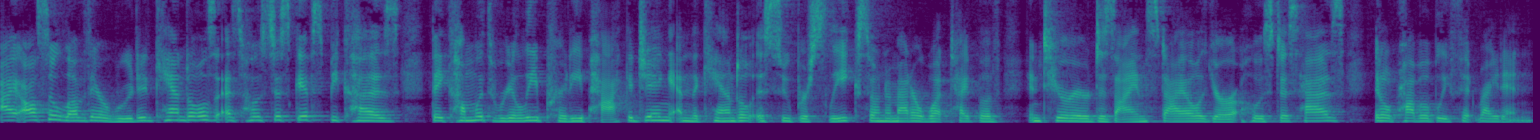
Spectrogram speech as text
I also love their rooted candles as hostess gifts because they come with really pretty packaging and the candle is super sleek. So no matter what type of interior design style your hostess has, it'll probably fit right in.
